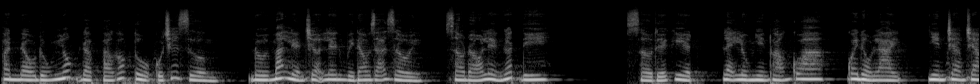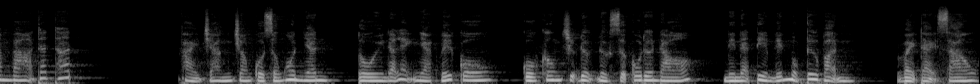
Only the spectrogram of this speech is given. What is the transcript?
phần đầu đúng lúc đập vào góc tủ của chiếc giường, đôi mắt liền trợn lên vì đau dã rời, sau đó liền ngất đi. Sở Thế Kiệt lạnh lùng nhìn thoáng qua, quay đầu lại, nhìn chằm chằm vào hạ thất thất. Phải chăng trong cuộc sống hôn nhân, tôi đã lạnh nhạt với cô, cô không chịu đựng được sự cô đơn đó, nên đã tìm đến mục tư vận. Vậy tại sao,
